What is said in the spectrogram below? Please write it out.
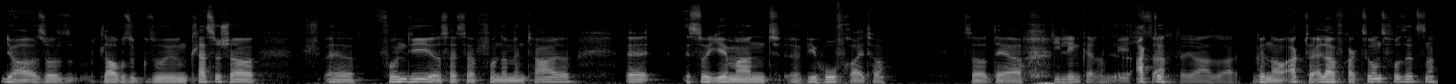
Ja, also ich glaube, so, so ein klassischer äh, Fundi, das heißt ja fundamental, äh, ist so jemand äh, wie Hofreiter. So der. Die linkeren, wie ich sagte, ja, so halt. Ne? Genau, aktueller Fraktionsvorsitzender.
